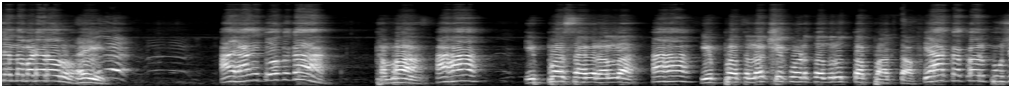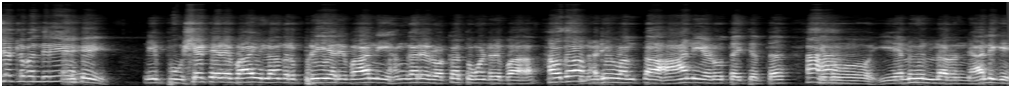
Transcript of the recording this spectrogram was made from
ಚಂದ ಮಾಡ್ಯಾರ ಅವರು. ಐ ಆ ಹೆಂಗಿತ್ತು ಹೋಗಕ್ಕ ತಮ್ಮ ಆಹಾ ಇಪ್ಪತ್ ಸಾವಿರ ಅಲ್ಲ. ಆಹಾ ಇಪ್ಪತ್ತು ಲಕ್ಷ ಕೊಡ್ತಂದ್ರು ತಪ್ಪಾಗ್ತಾವ ಯಾಕಕ್ಕ ಅವ್ರು ಪುಕ್ಸೆಟ್ಲಿ ಬಂದಿರಿ? ನೀ ನೀ ಪುಕ್ಷಟೆರೆ ಬಾ ಇಲ್ಲಾಂದ್ರ ಫ್ರೀ ಅರೆ ಬಾ ನೀ ಹಂಗಾರೆ ರೊಕ್ಕ ತಗೊಂಡ್ರೆ ಬಾ. ಹೌದಾ? ನಡೆಯುವಂತ ಆನಿ ಎಡುತ್ತೈತೆ ಹಾ, ಹಾ. ಇದು ಎಲ್ಲೂ ಇಲ್ಲರ ನ್ಯಾಲಿಗೆ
